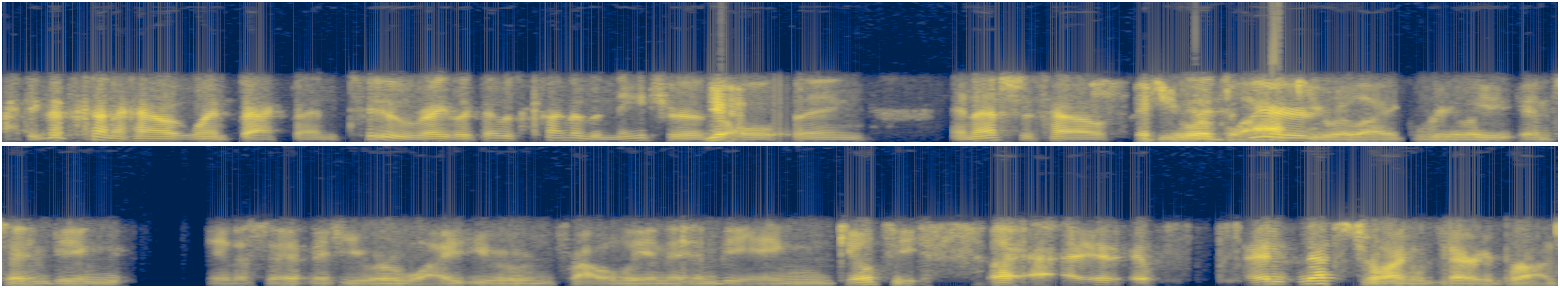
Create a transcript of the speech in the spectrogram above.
I think that's kind of how it went back then too, right? Like that was kind of the nature of Yeah. the whole thing, and that's just how If you were black, weird. you were like really into him being innocent, and if you were white, you were probably into him being guilty. Like, it, it, and that's drawing very broad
